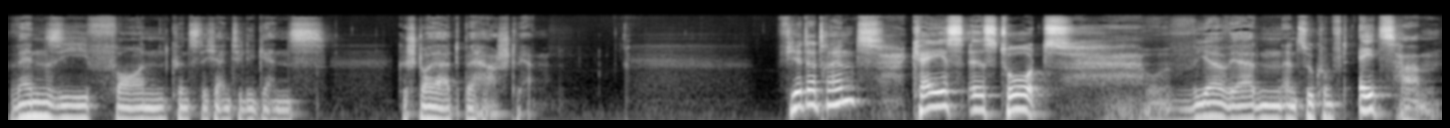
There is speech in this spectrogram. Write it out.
wenn sie von künstlicher Intelligenz gesteuert, beherrscht werden. Vierter Trend, Case ist tot. Wir werden in Zukunft AIDS haben.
